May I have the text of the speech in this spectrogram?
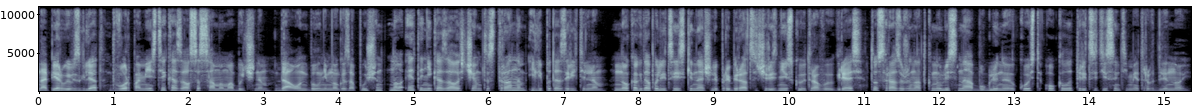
На первый взгляд, двор поместья казался самым обычным. Да, он был немного запущен, но это не казалось чем-то странным или подозрительным. Но когда полицейские начали пробираться через низкую траву и грязь, то сразу же наткнулись на обугленную кость около 30 сантиметров длиной.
